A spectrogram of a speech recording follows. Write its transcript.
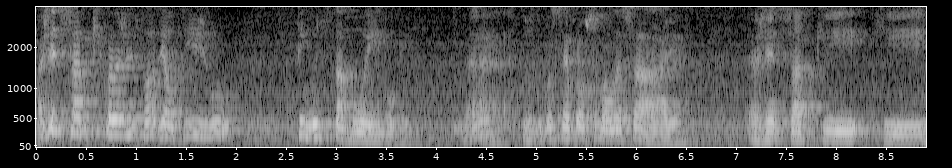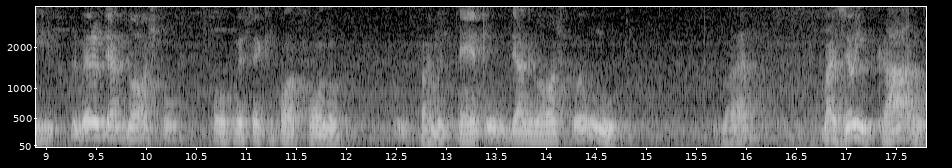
A gente sabe que quando a gente fala de autismo, tem muito tabu aí envolvido. Né? Certo. Você é profissional dessa área. A gente sabe que, que primeiro o diagnóstico, como eu comecei aqui com a fono faz muito tempo, o diagnóstico é um luto. Não é? Mas eu encaro,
